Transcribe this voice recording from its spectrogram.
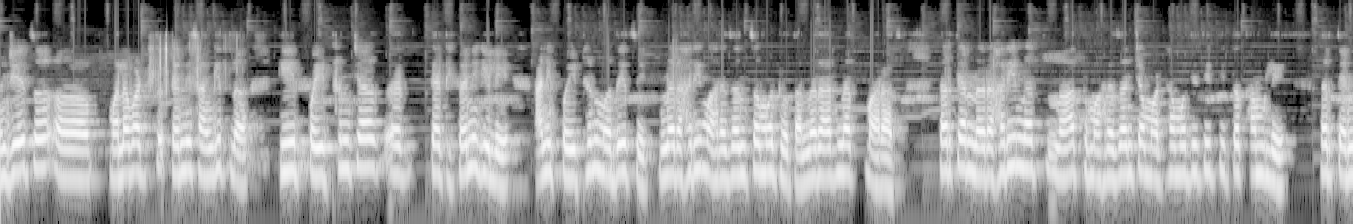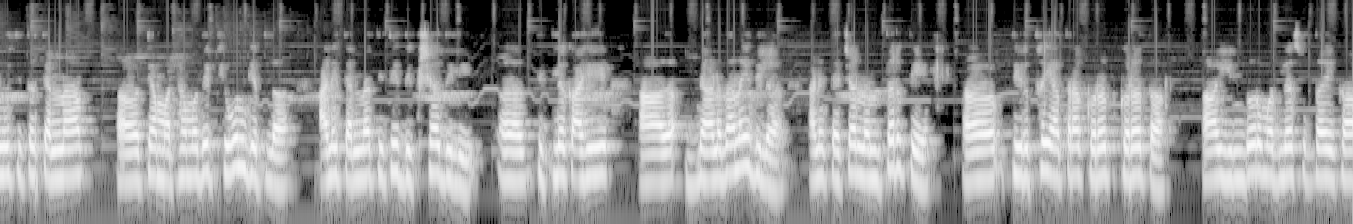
म्हणजेच मला वाटतं त्यांनी सांगितलं की पैठणच्या त्या ठिकाणी गेले आणि पैठणमध्येच एक नरहरी महाराजांचा मठ होता नरहरनाथ महाराज. तर त्या नरहरीनाथ नाथ महाराजांच्या मठामध्ये ते तिथं थांबले. तर त्यांनी तिथं त्यांना त्या मठामध्ये ठेवून घेतलं आणि त्यांना तिथे दीक्षा दिली. तिथलं काही ज्ञानदानही दिलं आणि त्याच्यानंतर ते तीर्थयात्रा करत करत इंदोरमधल्या सुद्धा एका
